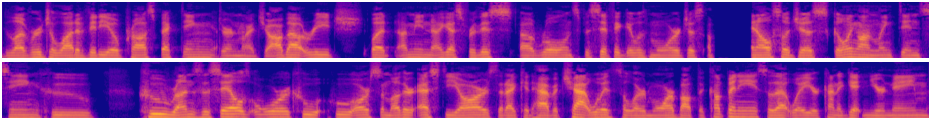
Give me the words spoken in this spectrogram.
leverage a lot of video prospecting during my job outreach, but I mean, I guess for this uh, role in specific, it was more just and also just going on LinkedIn, seeing who who runs the sales org, who who are some other SDRs that I could have a chat with to learn more about the company. So that way you're kind of getting your name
